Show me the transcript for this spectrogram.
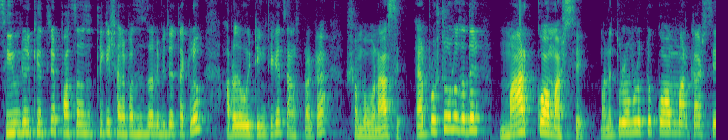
সি ইউনিটের ক্ষেত্রে পাঁচ হাজার থেকে সাড়ে পাঁচ হাজারের ভিতরে থাকলেও আপনাদের ওয়েটিং থেকে চান্স পাওয়ার একটা সম্ভাবনা আছে। আর প্রশ্ন হলো, যাদের মার্ক কম আসছে মানে তুলনামূলক একটু কম মার্ক আসছে,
